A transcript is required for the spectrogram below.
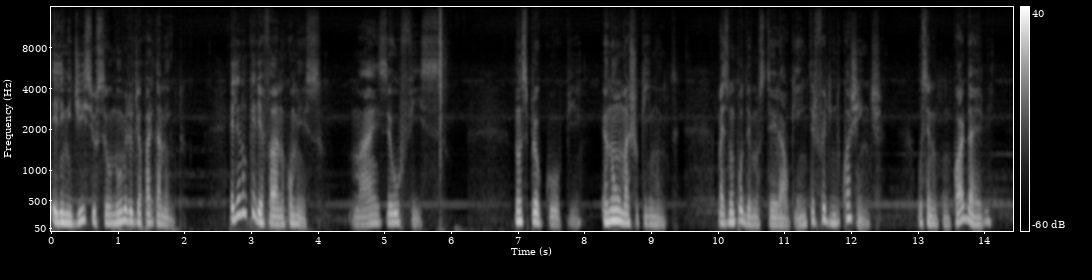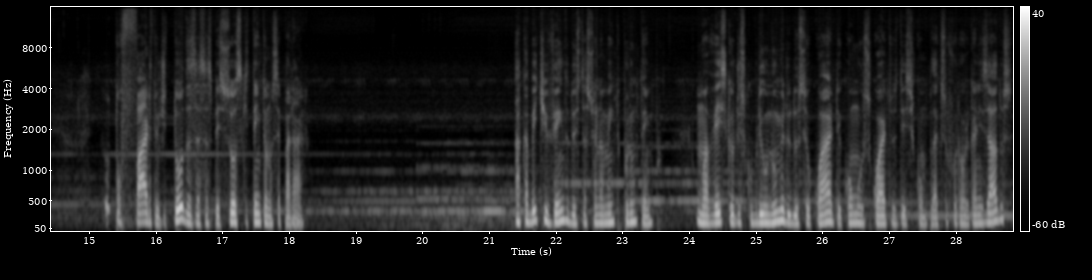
ele me disse o seu número de apartamento. Ele não queria falar no começo, mas eu o fiz. Não se preocupe, eu não o machuquei muito. Mas não podemos ter alguém interferindo com a gente. Você não concorda, Abby? Eu tô farto de todas essas pessoas que tentam nos separar. Acabei te vendo do estacionamento por um tempo. Uma vez que eu descobri o número do seu quarto e como os quartos desse complexo foram organizados,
